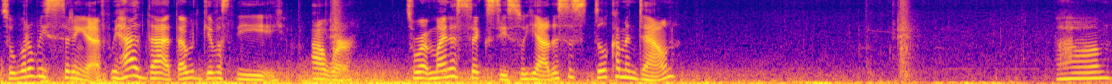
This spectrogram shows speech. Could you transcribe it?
So what are we sitting at? If we had that, that would give us the power. So we're at minus 60. So yeah, this is still coming down. Um,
